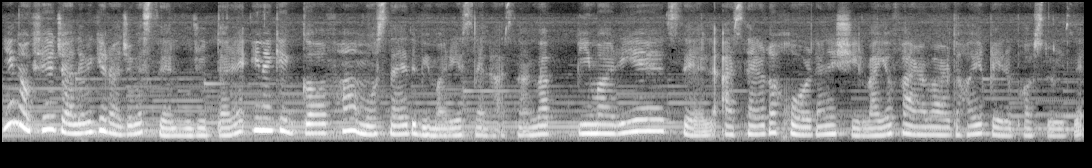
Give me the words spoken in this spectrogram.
یه نکته جالبی که راجع به سل وجود داره اینه که گاف ها مستعد بیماری سل هستن و بیماری سل از طریق خوردن شیر و یا فرآورده های غیر پاستوریزه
